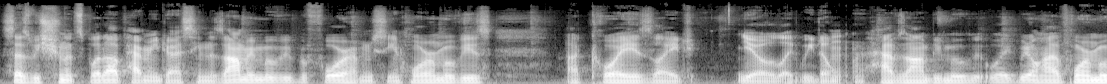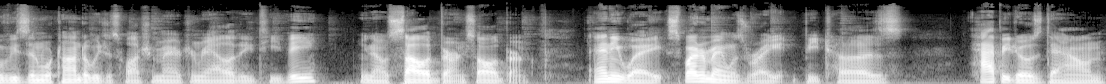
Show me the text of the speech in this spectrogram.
Says we shouldn't split up. Haven't you guys seen a zombie movie before? Haven't you seen horror movies? Uh, Toy is like, know, like we don't have zombie movie, like we don't have horror movies in Wakanda. We just watch American reality TV. You know, solid burn, solid burn. Anyway, Spider Man was right because Happy goes down,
